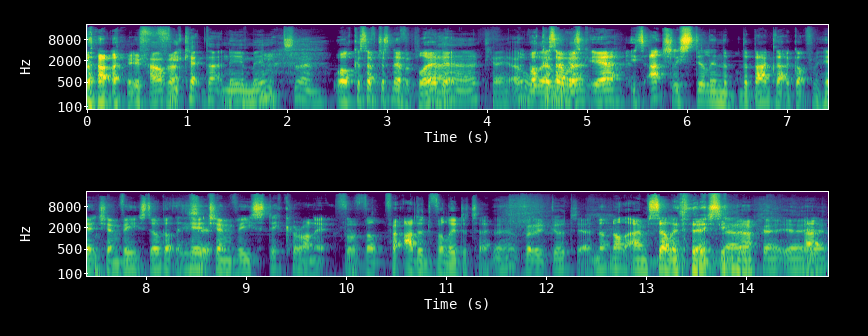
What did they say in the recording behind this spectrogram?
of that. if, How have uh, you kept that near mint then? Well, because I've just never played it. Ah, okay. Oh, Well, well, 'cause there I was, go. yeah, it's actually still in the, the bag that I got from HMV. It's still got the Is it? HMV sticker on it for for added validity. Yeah, very good. Yeah, not, not that I'm selling this, you No, know. okay. Yeah. Uh, yeah.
